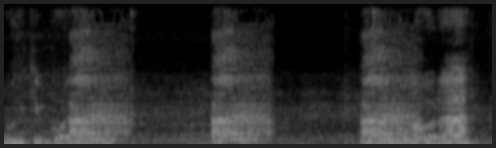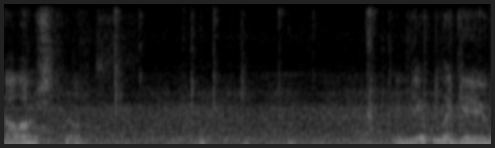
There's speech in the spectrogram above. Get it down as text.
Bunu kim koydu? Hocam buna vur ha. Tamam şimdi. Ya niye bunda G yok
